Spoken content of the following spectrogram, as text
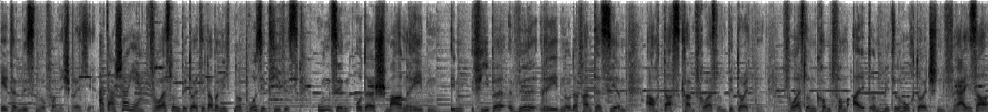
Eltern wissen, wovon ich spreche. Ah, da schau her. Frorseln bedeutet aber nicht nur Positives, Unsinn oder Schmarrnreden, im Fieber Wirrreden oder Fantasieren. Auch das kann Frorseln bedeuten. Frorseln kommt vom Alt- und Mittelhochdeutschen Freisa,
